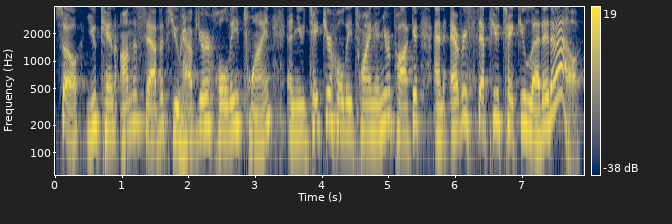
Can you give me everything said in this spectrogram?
So you can, on the Sabbath, you have your holy twine, and you take your holy twine in your pocket, and every step you take, you let it out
